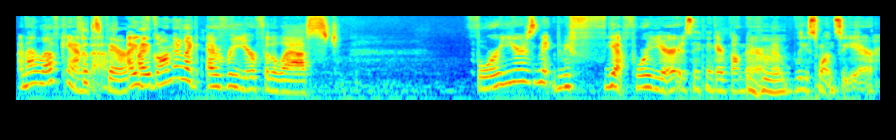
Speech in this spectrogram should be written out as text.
and I love Canada. That's fair. I've I- gone there like every year for the last four years, maybe. Yeah, four years. I think I've gone there Mm-hmm. at least once a year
